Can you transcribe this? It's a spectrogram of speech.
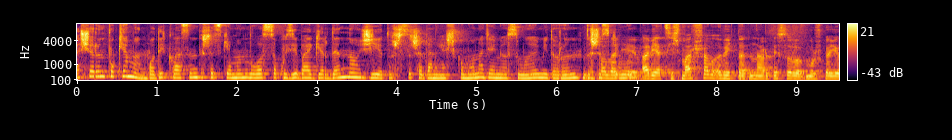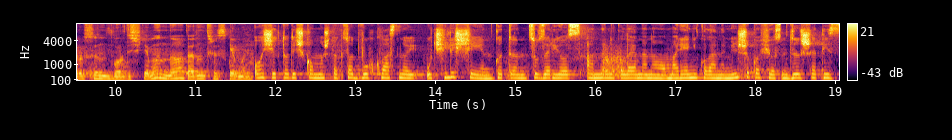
одик парташерын пукемын. Одик классын дышецке мын луоса кузибай герден но жи, туш сышадан яшкамо надямёс мы мидорын дышецке мын. Авиациш маршал, оведь татын артисо мужка ерусын вордышкемын, но татын тшескемын. Ожик тодишко мышта со двухклассной училищеин, кытын Сузарьос Анна Николаевна, но Мария Николаевна Меньшиков ёс дышет из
